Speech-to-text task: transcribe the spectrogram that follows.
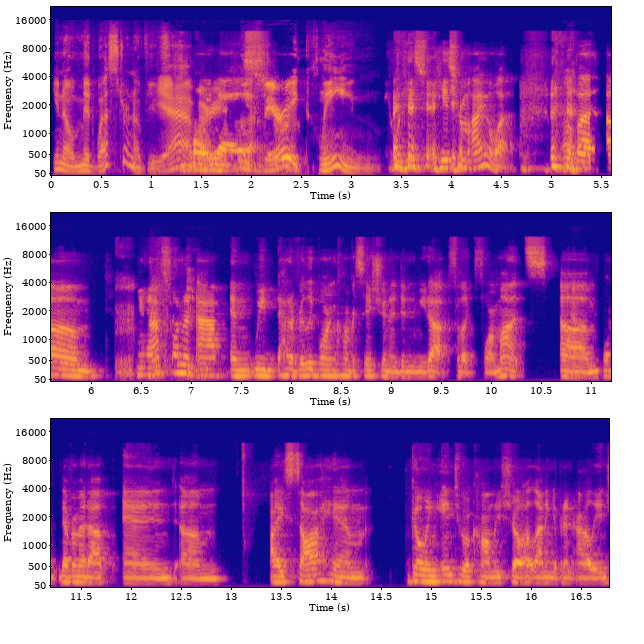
you know Midwestern of you? Yeah, Oh, very, yeah. very clean. well, he's he's from Iowa, but um, we matched on an app and we had a really boring conversation and didn't meet up for like four months. Um, never met up, and um, I saw him going into a comedy show, landing up in an alley, and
